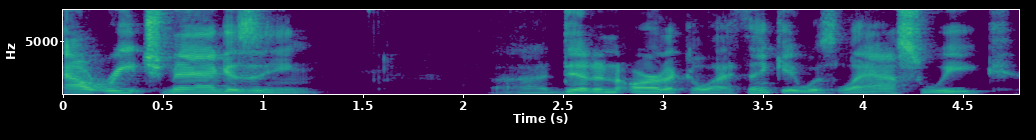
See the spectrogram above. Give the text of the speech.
Outreach Magazine uh, did an article, I think it was last week,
